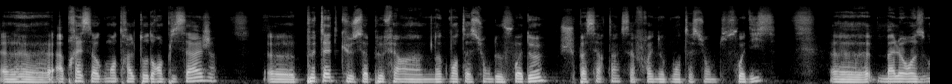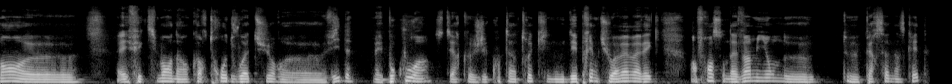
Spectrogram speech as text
Euh, après, ça augmentera le taux de remplissage. Euh, Peut-être que ça peut faire une augmentation de x2. Je suis pas certain que ça fera une augmentation de x10. Euh, malheureusement, euh, effectivement, on a encore trop de voitures euh, vides, mais beaucoup. Hein. C'est-à-dire que j'ai compté un truc qui nous déprime. Tu vois, même avec en France, on a 20 millions de personnes inscrites.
